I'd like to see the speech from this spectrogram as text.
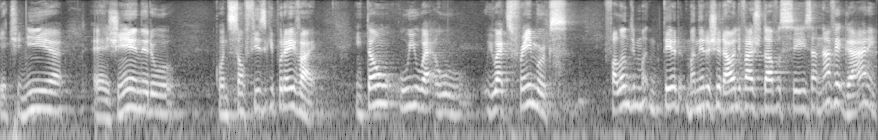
etnia, é, gênero, condição física e por aí vai. Então, o UX Frameworks falando de maneira geral, ele vai ajudar vocês a navegarem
